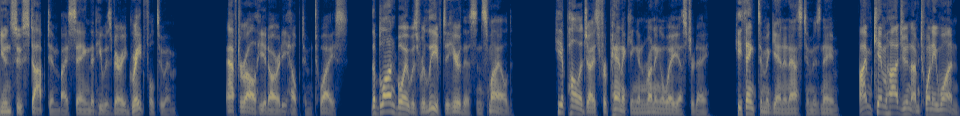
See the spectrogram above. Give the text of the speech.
Yunsu stopped him by saying that he was very grateful to him. After all, he had already helped him twice. The blond boy was relieved to hear this and smiled. He apologized for panicking and running away yesterday. He thanked him again and asked him his name. I'm Kim Hajun, I'm 21,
